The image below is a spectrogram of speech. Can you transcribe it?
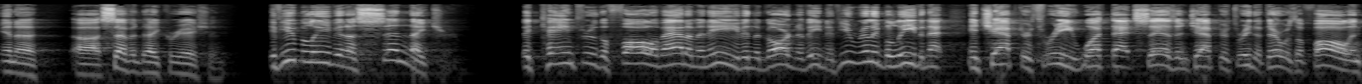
in a uh, seven day creation. If you believe in a sin nature that came through the fall of Adam and Eve in the Garden of Eden, if you really believe in that in chapter 3, what that says in chapter 3, that there was a fall and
